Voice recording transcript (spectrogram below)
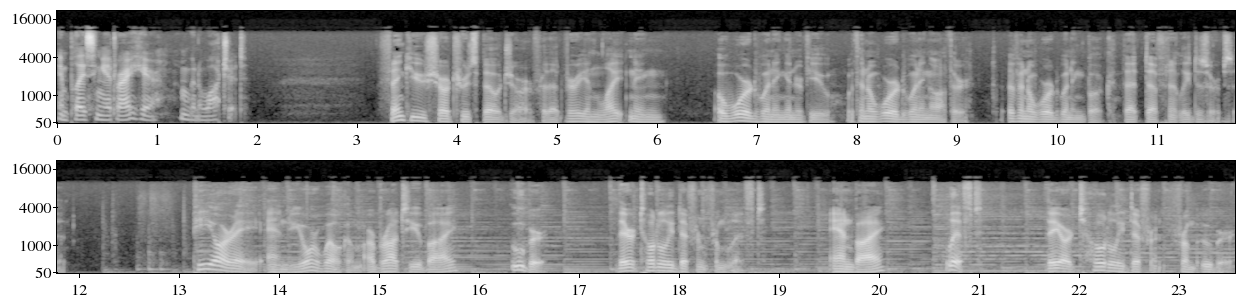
and placing it right here. I'm going to watch it. Thank you, Chartreuse Bell Jar, for that very enlightening, award winning interview with an award winning author of an award winning book that definitely deserves it. PRA and You're Welcome are brought to you by Uber. They're totally different from Lyft. And by Lyft. They are totally different from Uber.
